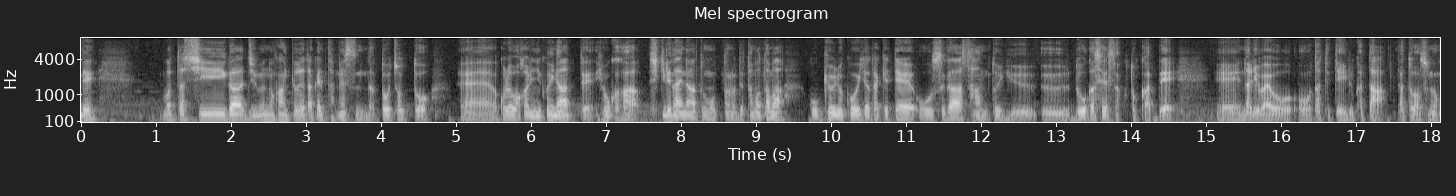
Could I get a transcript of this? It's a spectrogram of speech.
で私が自分の環境でだけで試すんだとちょっと、えー、これは分かりにくいなって評価がしきれないなと思ったのでたまたまご協力をいただけて大須賀さんという動画制作とかで、えー、なりわいを立てている方あとはその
